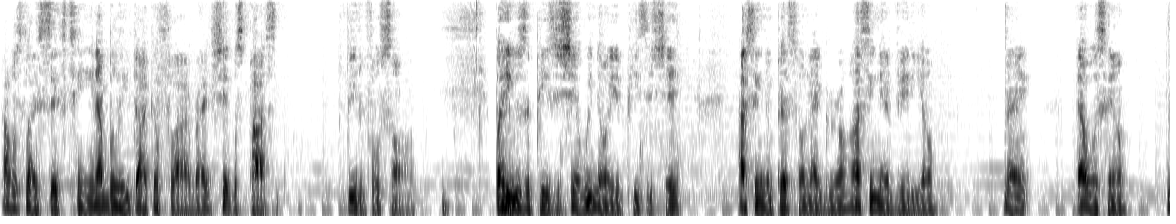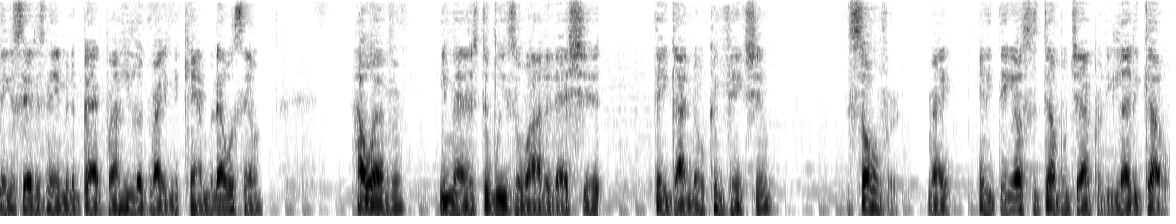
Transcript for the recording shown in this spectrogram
I was like 16. I believed I could fly, right? Shit was possible. Beautiful song. But he was a piece of shit. We know he a piece of shit. I seen him piss on that girl. I seen that video, right? That was him. Nigga said his name in the background. He looked right in the camera. That was him. However, he managed to weasel out of that shit. They got no conviction. It's over, right? Anything else is double jeopardy. Let it go.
